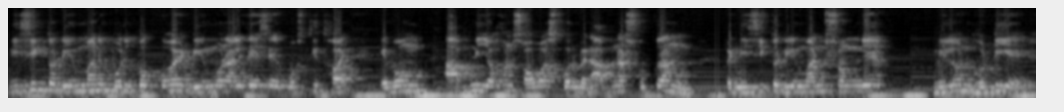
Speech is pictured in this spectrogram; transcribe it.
নিষিক্ত ডিম্বাণু পরিপক্ক হয়ে ডিম্বনালীতে এসে উপস্থিত হয় এবং আপনি যখন সহবাস করবেন, আপনার শুক্রাণু নিষিক্ত ডিম্বাণুর সঙ্গে মিলন ঘটিয়ে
